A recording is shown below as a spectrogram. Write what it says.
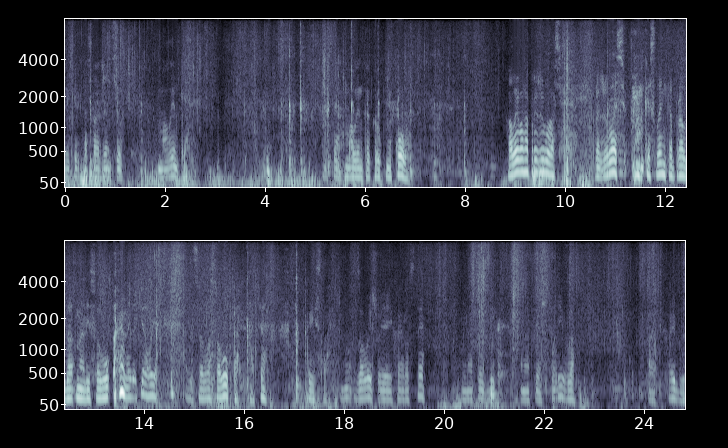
Декілька саджанців малинки. Це малинка крупнякова. Але вона прижилась. Прижилась кисленька, правда, на лісову не дотягує. Лісова солодка, а ця кисла. Ну, залишу я її, хай росте. І на той бік вона теж полізла. Хай, хай буде.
